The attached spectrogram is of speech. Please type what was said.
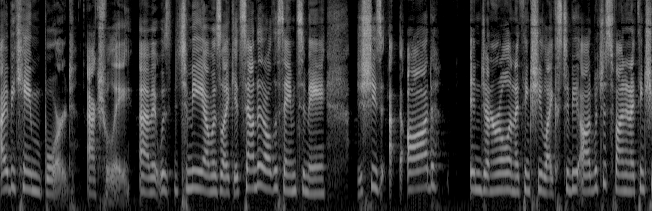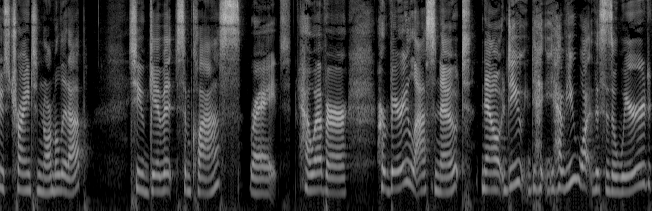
I became bored actually. Um, it was to me, I was like, it sounded all the same to me. She's odd in general, and I think she likes to be odd, which is fine. And I think she was trying to normal it up to give it some class. Right. However, her very last note. Now, do you have you watched? This is a weird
